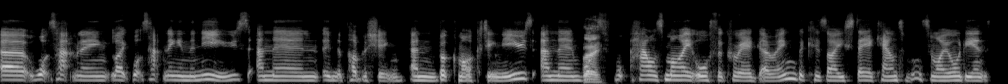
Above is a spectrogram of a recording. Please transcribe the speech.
uh, what's happening, like what's happening in the news and then in the publishing and book marketing news. And then what's, right. how's my author career going? Because I stay accountable to my audience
